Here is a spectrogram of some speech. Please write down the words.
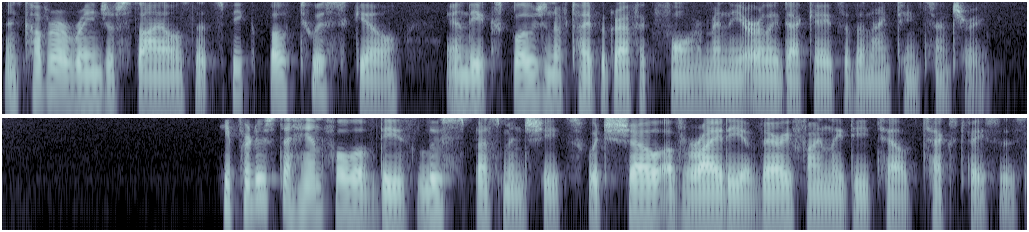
and cover a range of styles that speak both to his skill and the explosion of typographic form in the early decades of the 19th century. He produced a handful of these loose specimen sheets which show a variety of very finely detailed text faces.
